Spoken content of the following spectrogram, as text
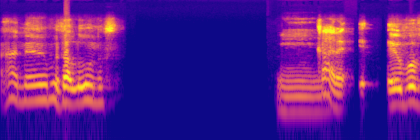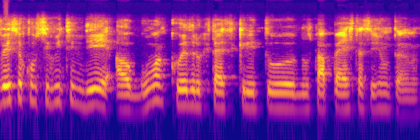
Ah, não, meus alunos. E Cara, eu vou ver se eu consigo entender alguma coisa do que tá escrito nos papéis que tá se juntando.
